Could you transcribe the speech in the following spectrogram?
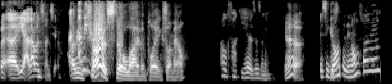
but uh yeah that one's fun too I mean, Chara's still alive and playing somehow. oh fuck he is isn't he Yeah. is he He's- going to the game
